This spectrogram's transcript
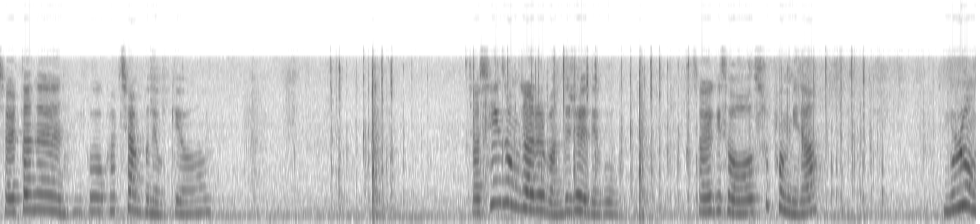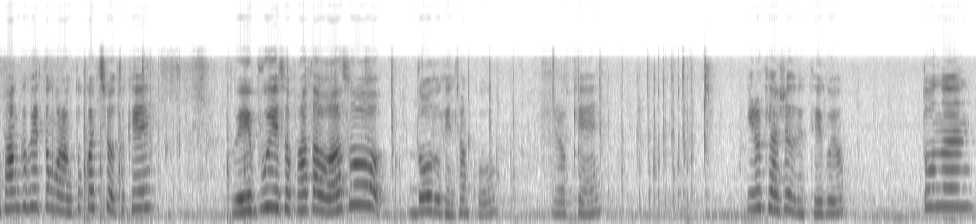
자 일단은 이거 같이 한번 해볼게요 자 생성자를 만드셔야 되고 자 여기서 슈퍼입니다 물론 방금 했던 거랑 똑같이 어떻게 외부에서 받아와서 넣어도 괜찮고 이렇게 이렇게 하셔도 되고요. 또는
